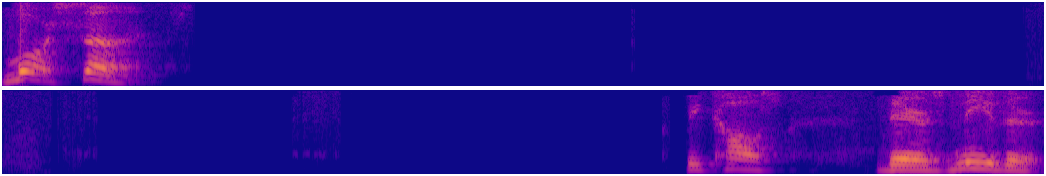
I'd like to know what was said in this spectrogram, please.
more sons. Because there's neither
